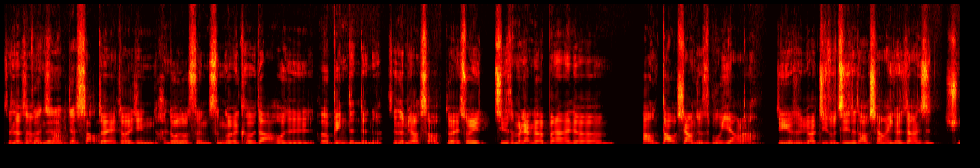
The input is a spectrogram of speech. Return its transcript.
真的剩很少，真的比较少了。对，都已经很多都升升格为科大或者是合并等等的，真的比较少。对，所以其实他们两个本来的，好像导向就是不一样了。第一个是比较技术级的导向，一个当然是学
